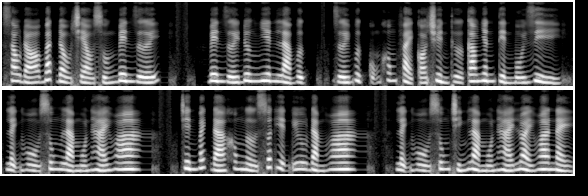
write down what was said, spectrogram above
sau đó bắt đầu trèo xuống bên dưới. Bên dưới đương nhiên là vực, dưới vực cũng không phải có truyền thừa cao nhân tiền bối gì. Lệnh hồ sung là muốn hái hoa trên vách đá không ngờ xuất hiện ưu đàm hoa. Lệnh hồ sung chính là muốn hái loài hoa này,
